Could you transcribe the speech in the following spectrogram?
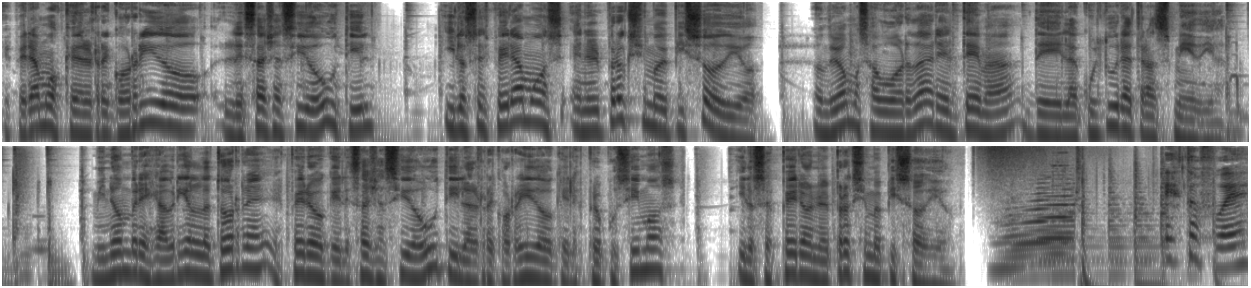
Esperamos que el recorrido les haya sido útil y los esperamos en el próximo episodio, donde vamos a abordar el tema de la cultura transmedia. Mi nombre es Gabriel Latorre, espero que les haya sido útil el recorrido que les propusimos y los espero en el próximo episodio. Esto fue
